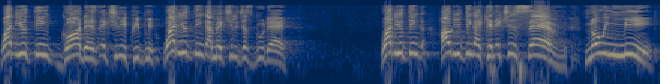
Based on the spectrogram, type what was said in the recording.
What do you think God has actually equipped me? What do you think I'm actually just good at? What do you think, how do you think I can actually serve, knowing me,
